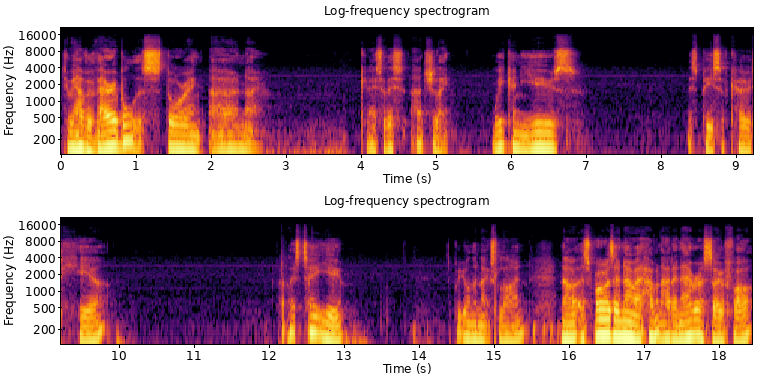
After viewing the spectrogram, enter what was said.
do we have a variable that's storing? Uh, no. Okay, so this actually, we can use this piece of code here. But let's take you Let's put you on the next line. Now, as far as I know, I haven't had an error so far.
